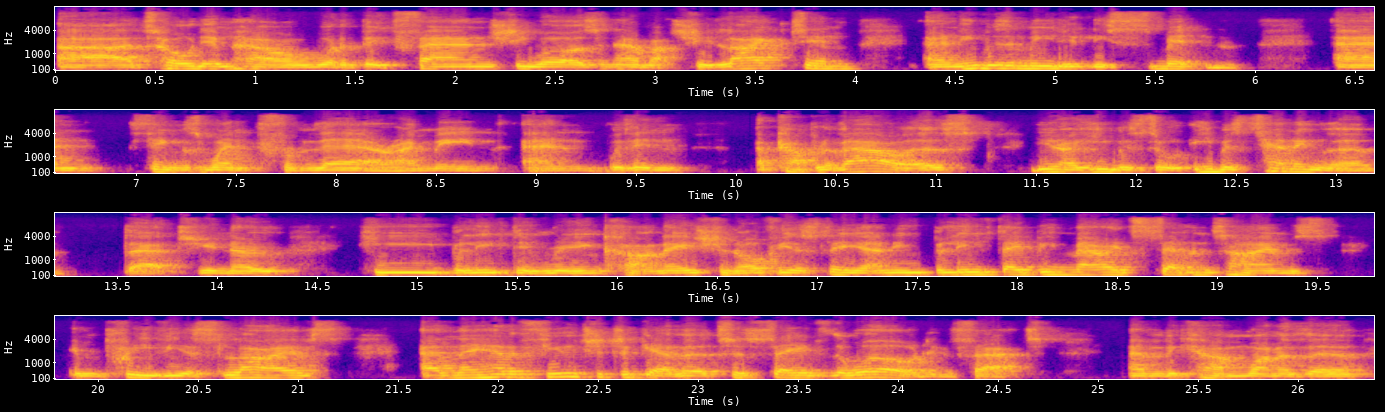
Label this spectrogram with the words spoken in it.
Uh, told him how what a big fan she was and how much she liked him, and he was immediately smitten. And things went from there. I mean, and within a couple of hours, you know, he was he was telling them that you know he believed in reincarnation, obviously, and he believed they'd been married seven times in previous lives, and they had a future together to save the world, in fact, and become one of the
